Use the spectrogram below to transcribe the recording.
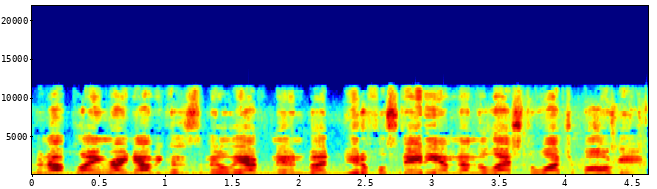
They're not playing right now because it's the middle of the afternoon, but beautiful stadium nonetheless to watch a ball game.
